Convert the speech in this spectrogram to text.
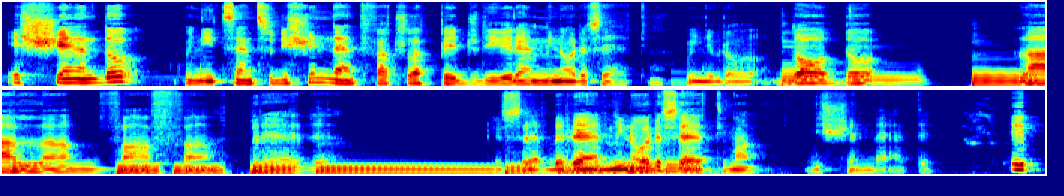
e scendo, quindi in senso discendente faccio l'arpeggio di Re minore settima, quindi provo Do, Do, La, La, Fa, Fa, Re, Re, che sarebbe Re minore settima discendente, e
